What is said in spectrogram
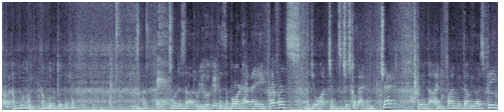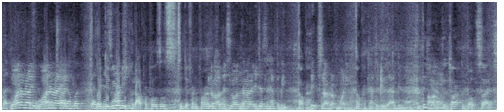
Oh, I'm willing, I'm willing to. Uh-huh. What is uh, the? relook it? Does the board have a preference? Or do you want Jim to just go back and check? I mean, I'm fine with WSP, but Why don't I- if we why want don't to try I- to look at Wait, did this we already option- put out proposals to different firms? No, there's no, no, it doesn't have to be, Okay. it's not enough money Okay. to have to do that. I think you have to um, talk to both sides.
